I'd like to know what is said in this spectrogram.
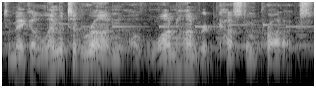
to make a limited run of 100 custom products.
